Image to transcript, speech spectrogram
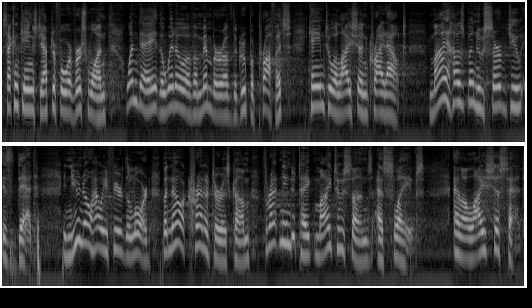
2 Kings chapter 4 verse 1 One day the widow of a member of the group of prophets came to Elisha and cried out my husband who served you is dead. And you know how he feared the Lord, but now a creditor has come, threatening to take my two sons as slaves. And Elisha said,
